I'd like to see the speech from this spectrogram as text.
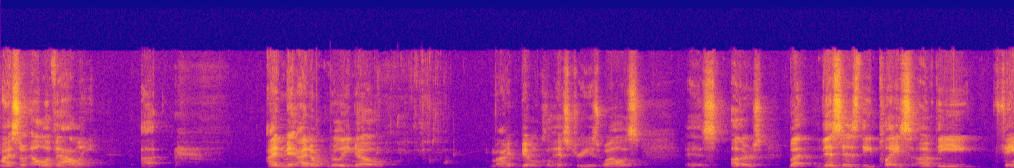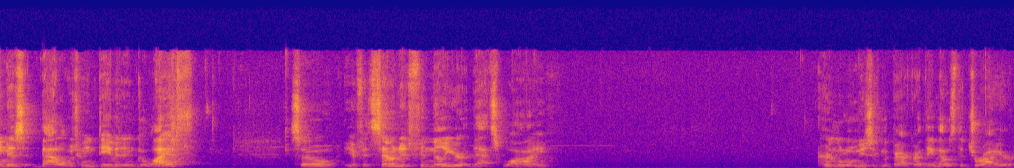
all right, so Ella Valley. Uh, I admit I don't really know my biblical history as well as as others, but this is the place of the famous battle between David and Goliath. So if it sounded familiar, that's why. I heard a little music in the background. I think that was the dryer.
